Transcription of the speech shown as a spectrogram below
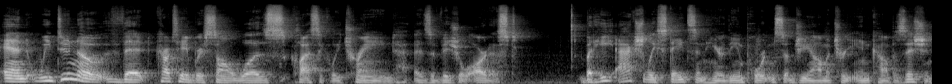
And we do know that Cartier-Bresson was classically trained as a visual artist. But he actually states in here the importance of geometry in composition.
